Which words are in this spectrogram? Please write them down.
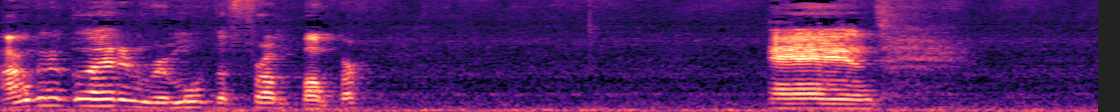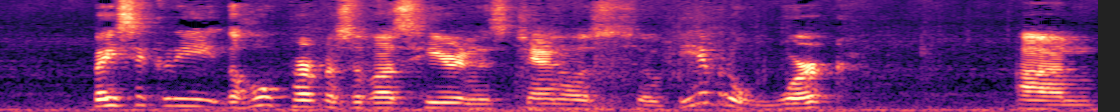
I'm going to go ahead and remove the front bumper. And basically, the whole purpose of us here in this channel is to be able to work on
